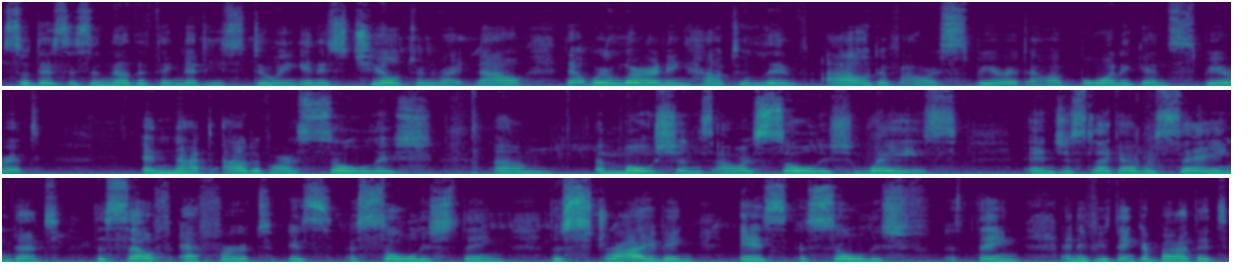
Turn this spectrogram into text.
So, this is another thing that He's doing in His children right now that we're learning how to live out of our spirit, our born again spirit, and not out of our soulish um, emotions, our soulish ways. And just like I was saying, that the self effort is a soulish thing, the striving is a soulish thing. And if you think about it,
